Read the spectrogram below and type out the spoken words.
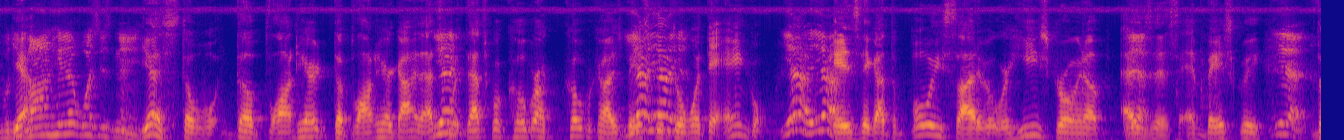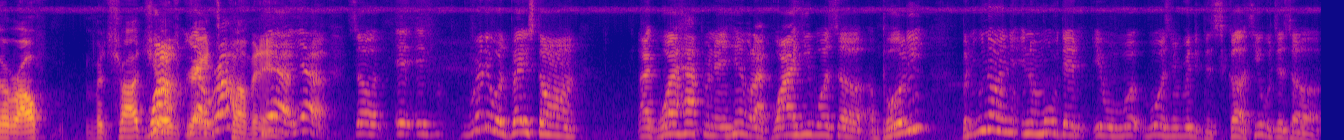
with Yeah. the blonde hair. What's his name? Yes, the the blonde hair the blonde hair guy. That's Yeah. what that's what Cobra Cobra Kai is basically yeah, doing with the angle. Yeah, yeah, Is they got the bully side of it where he's growing up as this, and basically yeah. the Ralph Macchio's Wow, grades coming in. Yeah, yeah. So it, it really was based on like what happened to him, like why he was a, a bully. But you know, in, in the movie, that it wa- wasn't really discussed. He was just a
